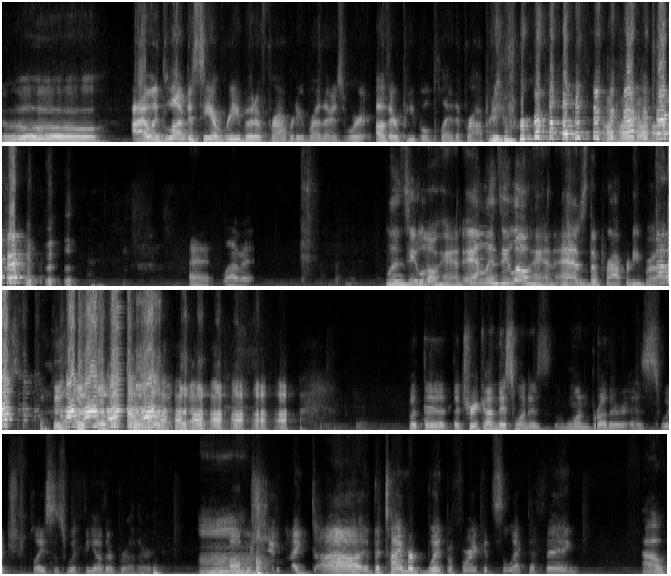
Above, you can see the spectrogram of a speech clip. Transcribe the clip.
Ooh. I would love to see a reboot of Property Brothers where other people play the Property Brothers. I love it. Lindsay Lohan and Lindsay Lohan as the Property Brothers. But the the trick on this one is one brother has switched places with the other brother. Mm. Oh shoot! I ah the timer went before I could select a thing. Oh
